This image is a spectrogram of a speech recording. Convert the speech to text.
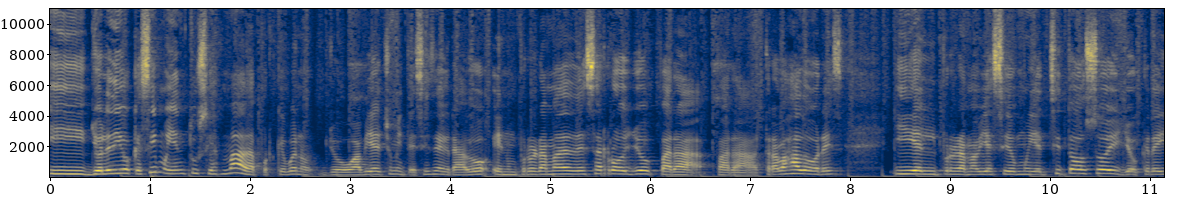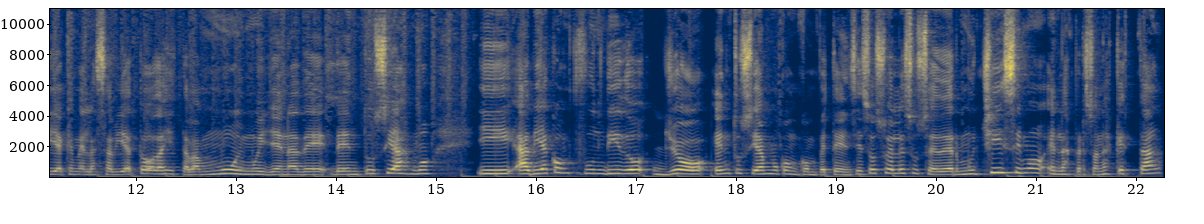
y yo le digo que sí, muy entusiasmada, porque bueno, yo había hecho mi tesis de grado en un programa de desarrollo para, trabajadores y el programa había sido muy exitoso y yo creía que me las sabía todas y estaba muy, muy llena de, de entusiasmo y había confundido yo entusiasmo con competencia. Eso suele suceder muchísimo en las personas que están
